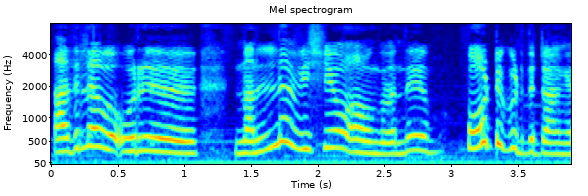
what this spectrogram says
அதுல ஒரு நல்ல விஷயம் அவங்க வந்து போட்டு கொடுத்துட்டாங்க.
